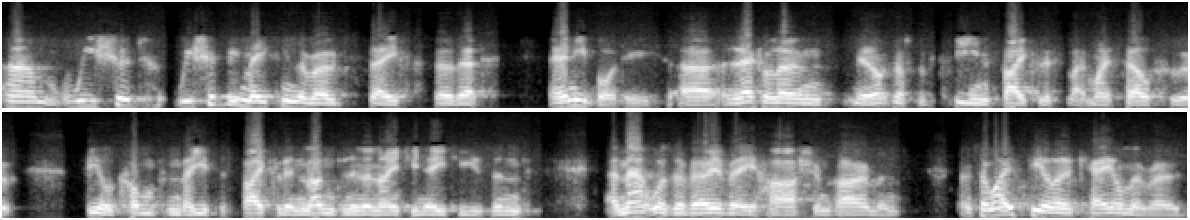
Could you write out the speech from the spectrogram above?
um, we should we should be making the roads safe so that anybody, uh, let alone you know, not just the keen cyclists like myself who feel confident. I used to cycle in London in the 1980s, and and that was a very very harsh environment. And so I feel okay on the roads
